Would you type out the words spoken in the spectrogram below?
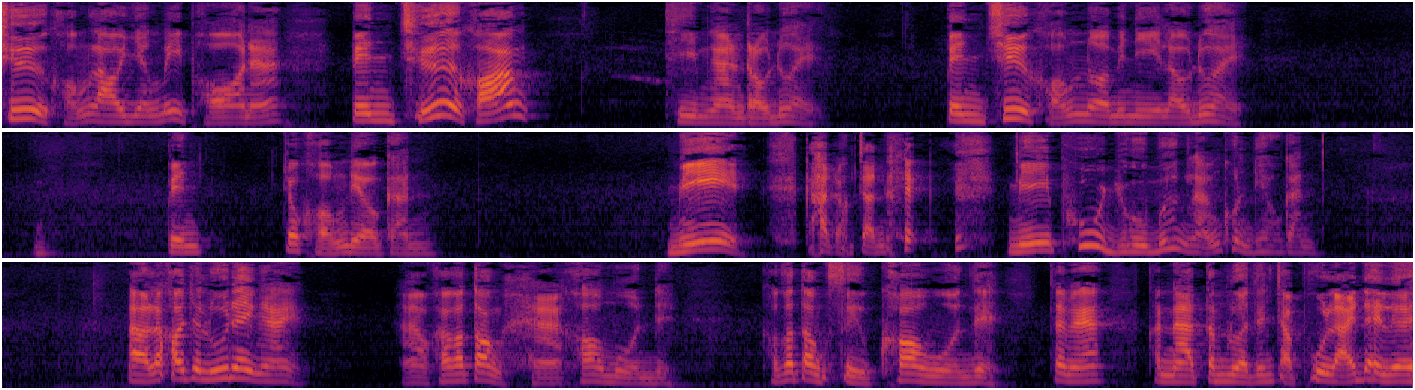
ชื่อของเรายังไม่พอนะ เป็นชื่อของทีมงานเราด้วย เป็นชื่อของนอมินีเราด้วย เป็นเจ้าของเดียวกัน มีการดอกจันมีผู้อยู่เบื้องหลังคนเดียวกันอ้าวแล้วเขาจะรู้ได้ไงอ้าวเขาก็ต้องหาข้อมูลดิ เขาก็ต้องสืบข้อมูลดิใช่ไหมขนาดตำรวจยังจับผู้ร้ายได้เลย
